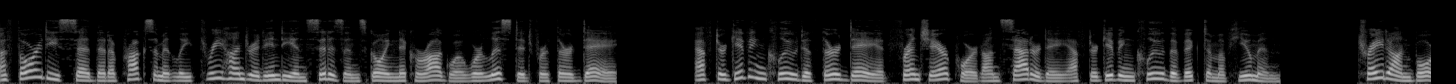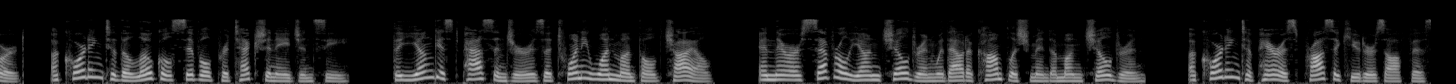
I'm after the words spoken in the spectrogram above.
Authorities said that approximately 300 Indian citizens going Nicaragua were listed for third day. After giving clue to third day at French airport on Saturday after giving clue the victim of human trade on board. According to the local civil protection agency, the youngest passenger is a 21-month-old child, and there are several young children without accomplishment among children. According to Paris prosecutor's office,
